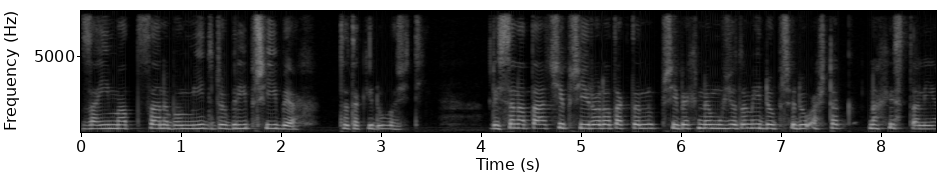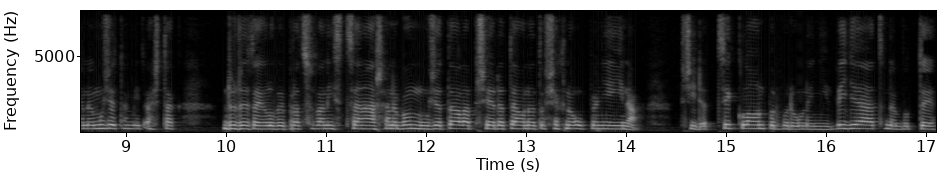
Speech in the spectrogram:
zajímat se nebo mít dobrý příběh. To je taky důležitý. Když se natáčí příroda, tak ten příběh nemůžete mít dopředu až tak nachystaný a nemůžete mít až tak do detailu vypracovaný scénář, nebo můžete, ale přijedete a ono je to všechno úplně jinak. Přijde cyklon, pod vodou není vidět, nebo ty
